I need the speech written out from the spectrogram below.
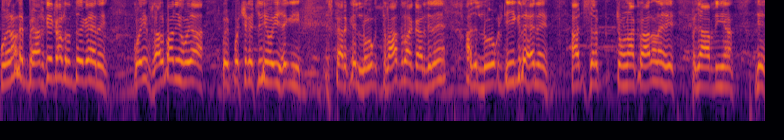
ਉਹ ਇਹਨਾਂ ਨੇ ਬੈਠ ਕੇ ਕੱਢ ਦਿੱਤੇ ਗਏ ਨੇ। ਕੋਈ ਸਰਵਾ ਨਹੀਂ ਹੋਇਆ, ਕੋਈ ਪੁੱਛਗਿੱਛ ਨਹੀਂ ਹੋਈ ਹੈਗੀ। ਇਸ ਕਰਕੇ ਲੋਕ ਤਰਾਹ ਤਰਾਹ ਕਰਦੇ ਨੇ। ਅੱਜ ਲੋਕ ਠੀਕ ਰਹੇ ਨੇ। ਅੱਜ ਸਿਰ ਚੋਣਾਂ ਕਰਾ ਲੈਣ ਇਹ ਪੰਜਾਬ ਦੀਆਂ, ਜੇ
